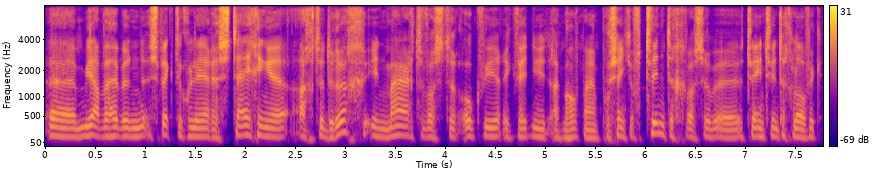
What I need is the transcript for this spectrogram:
Um, ja, we hebben spectaculaire stijgingen achter de rug. In maart was er ook weer, ik weet niet uit mijn hoofd, maar een procentje of 20 was er, uh, 22 geloof ik,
